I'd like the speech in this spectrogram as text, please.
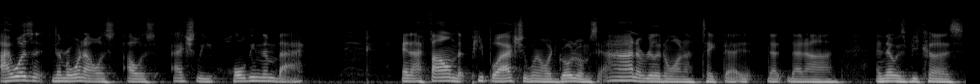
I wasn't number one. I was I was actually holding them back, and I found that people actually when I would go to them say, ah, I don't really don't want to take that that that on, and that was because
